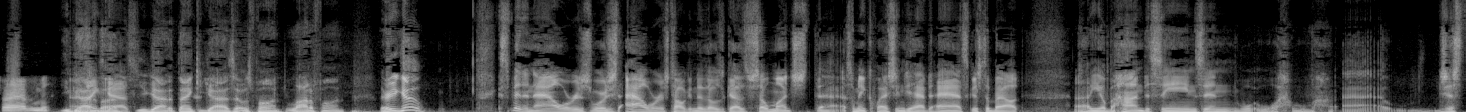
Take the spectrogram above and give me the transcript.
for having me. You Uh, got thanks, it, bud. guys. You got it. Thank you, guys. That was fun. A lot of fun. There you go. Spending hours or just hours talking to those guys. So much, that, so many questions you have to ask just about, uh, you know, behind the scenes and w- w- uh, just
